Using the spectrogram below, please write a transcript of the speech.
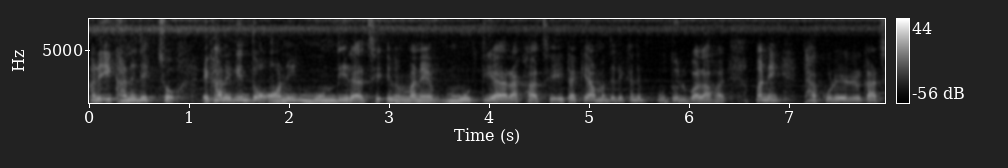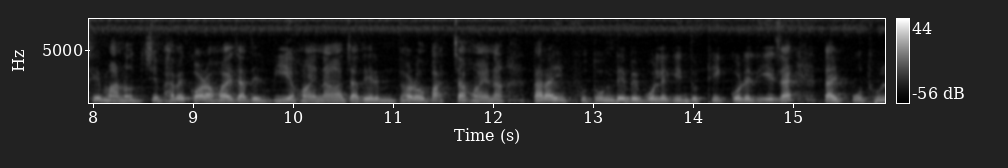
আর এখানে দেখছ? এখানে কিন্তু অনেক মন্দির আছে মানে মূর্তি রাখা আছে। এটাকে আমাদের এখানে পুতুল বলা হয়। মানে ঠাকুরের কাছে মানত যেভাবে করা হয়, যাদের বিয়ে হয় না, যাদের ধরো বাচ্চা হয় না, তারাই পুতুল দেবে বলে কিন্তু ঠিক করে দিয়ে যায়। তাই পুতুল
